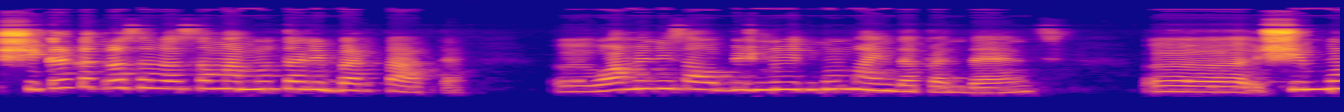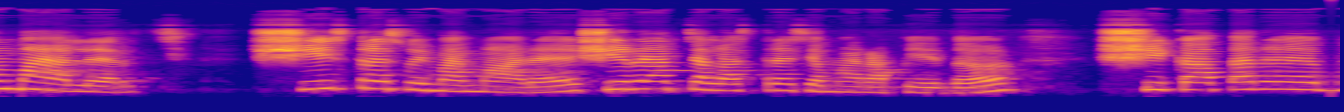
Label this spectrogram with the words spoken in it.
și cred că trebuie să lăsăm mai multă libertate. Uh, oamenii s-au obișnuit mult mai independenți uh, și mult mai alerți și stresul e mai mare și reacția la stres e mai rapidă și ca atare,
